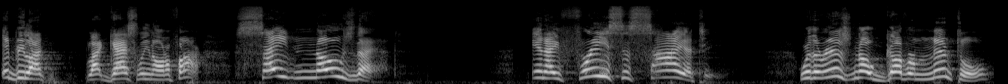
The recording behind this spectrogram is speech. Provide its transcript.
It'd be like, like gasoline on a fire. Satan knows that. In a free society where there is no governmental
